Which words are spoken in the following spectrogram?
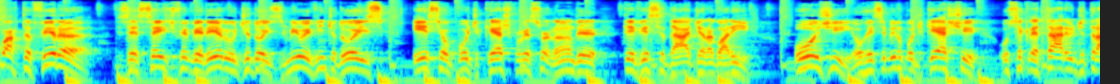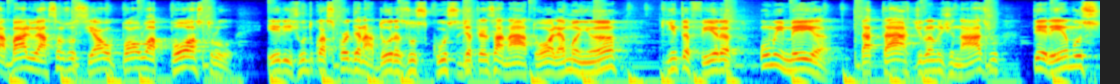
Quarta-feira, 16 de fevereiro de 2022, esse é o podcast Professor Lander, TV Cidade Araguari. Hoje eu recebi no podcast o secretário de Trabalho e Ação Social, Paulo Apóstolo, ele junto com as coordenadoras dos cursos de artesanato. Olha, amanhã, quinta-feira, uma e meia da tarde, lá no ginásio, teremos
